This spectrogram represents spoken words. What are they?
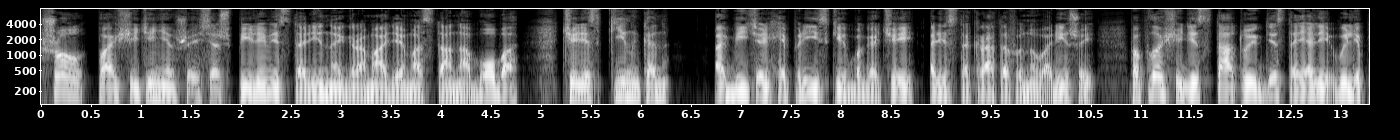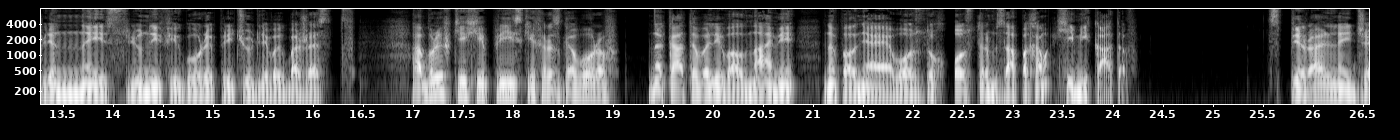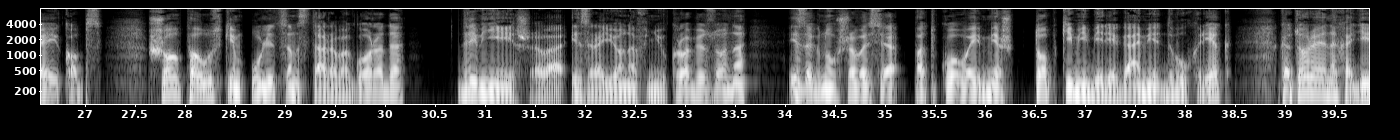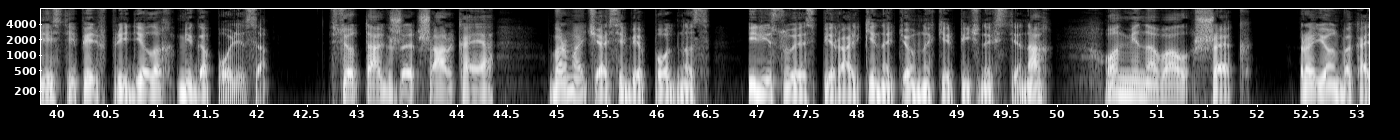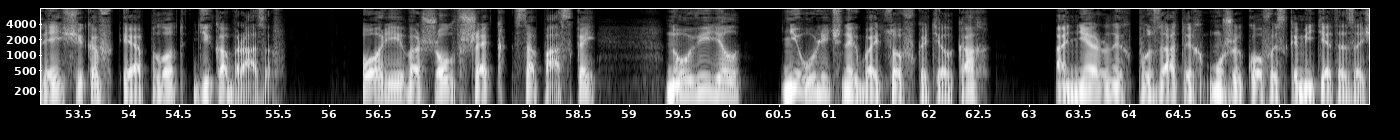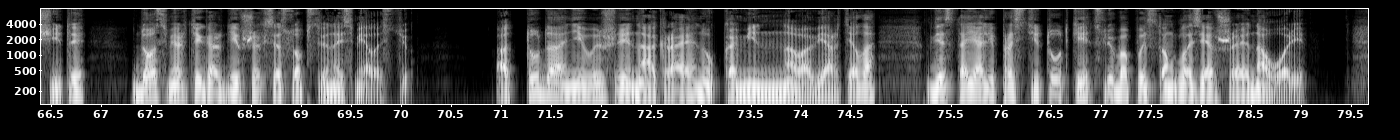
шел по ощетинившейся шпилями старинной громаде моста на Боба через Кинкен, обитель хеприйских богачей, аристократов и новоришей, по площади статуи, где стояли вылепленные из слюны фигуры причудливых божеств. Обрывки хеприйских разговоров накатывали волнами, наполняя воздух острым запахом химикатов. Спиральный Джейкобс шел по узким улицам старого города, древнейшего из районов Нью-Кробюзона, изогнувшегося подковой меж топкими берегами двух рек, которые находились теперь в пределах мегаполиса. Все так же шаркая, бормоча себе под нос и рисуя спиральки на темных кирпичных стенах, он миновал Шек, район бакалейщиков и оплот дикобразов. Ори вошел в Шек с опаской, но увидел не уличных бойцов в котелках, а нервных, пузатых мужиков из Комитета защиты, до смерти гордившихся собственной смелостью. Оттуда они вышли на окраину каминного вертела, где стояли проститутки с любопытством глазевшие на Ори.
